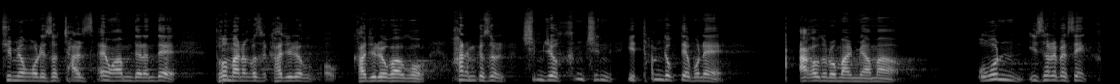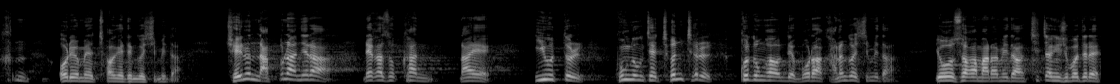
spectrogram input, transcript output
주명을 해서 잘 사용하면 되는데 더 많은 것을 가지려고, 가지려고 하고 하나님 것을 심지어 훔친 이 탐욕 때문에 아간으로 말미암아 온 이스라엘 백성이 큰 어려움에 처하게 된 것입니다. 죄는 나뿐 아니라 내가 속한 나의 이웃들 공동체 전체를 고통 가운데 몰아가는 것입니다. 여호수아가 말합니다. 7장 25절에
